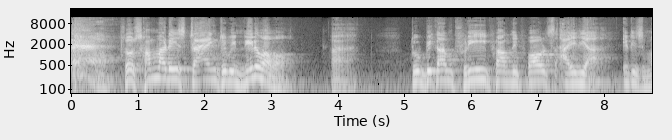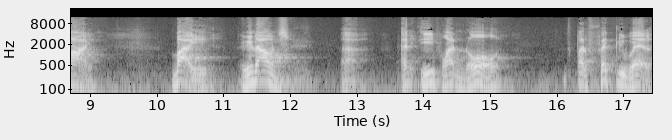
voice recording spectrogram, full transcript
so somebody is trying to be nirvama, uh, to become free from the false idea it is mine by renouncing. Uh, and if one knows perfectly well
